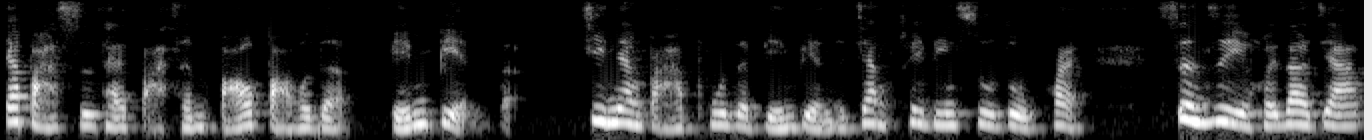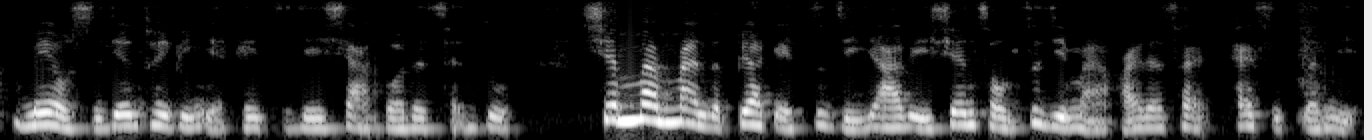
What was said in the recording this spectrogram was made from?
要把食材打成薄薄的、扁扁的，尽量把它铺得扁扁的，这样退冰速度快，甚至于回到家没有时间退冰，也可以直接下锅的程度。先慢慢的，不要给自己压力，先从自己买回来的菜开始整理，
